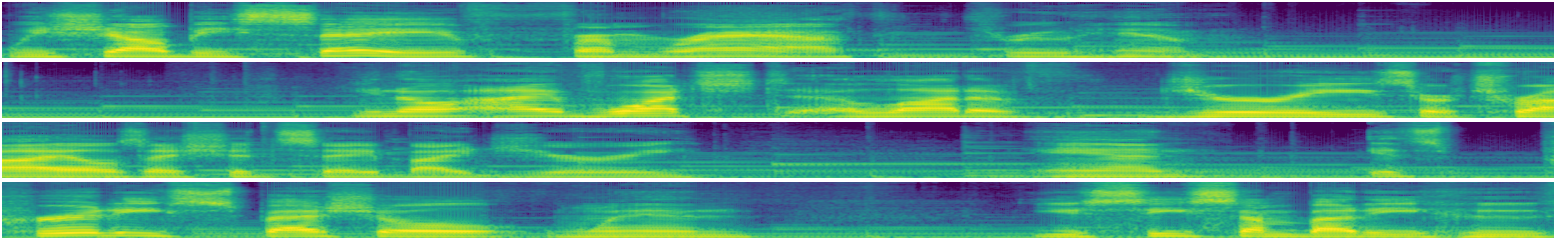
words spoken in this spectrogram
we shall be saved from wrath through him. You know, I've watched a lot of juries or trials, I should say, by jury, and it's pretty special when you see somebody who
